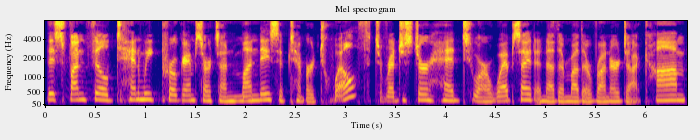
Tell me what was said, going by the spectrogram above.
This fun filled 10 week program starts on Monday, September 12th. To register, head to our website, anothermotherrunner.com,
